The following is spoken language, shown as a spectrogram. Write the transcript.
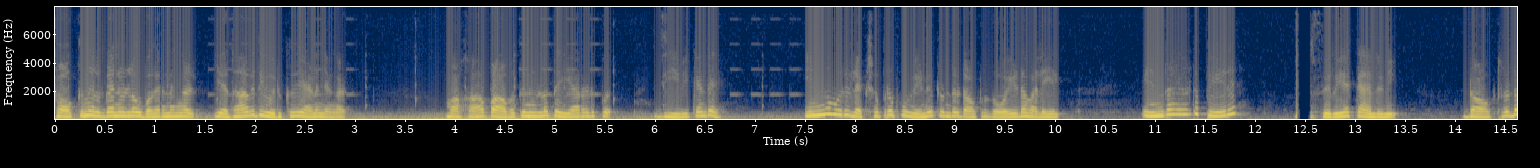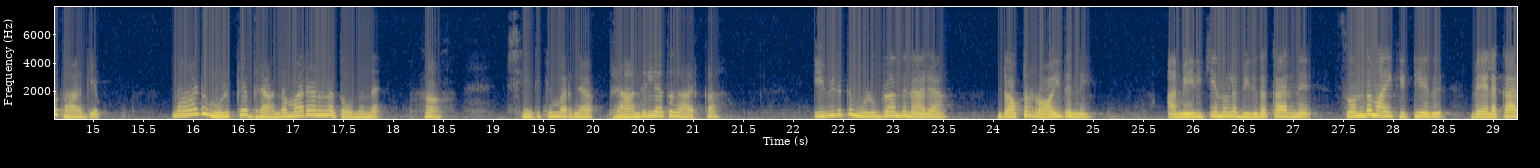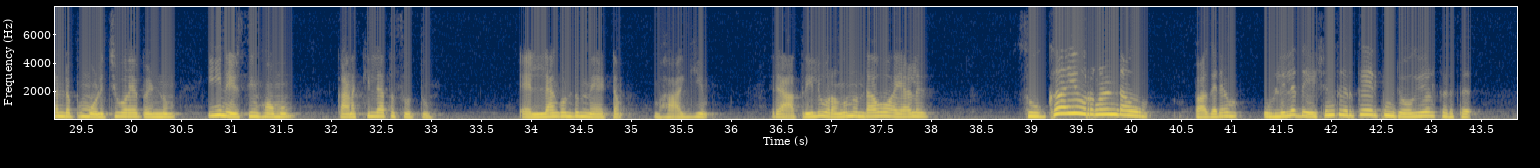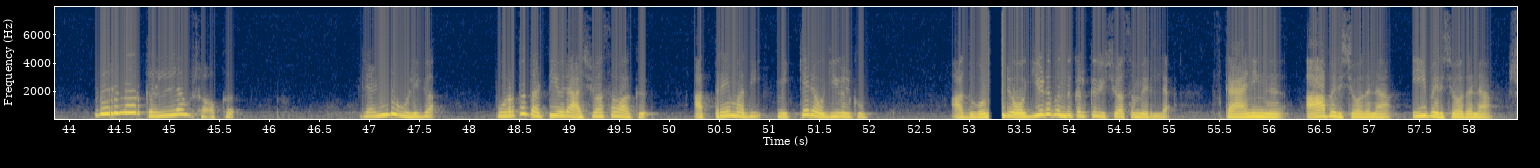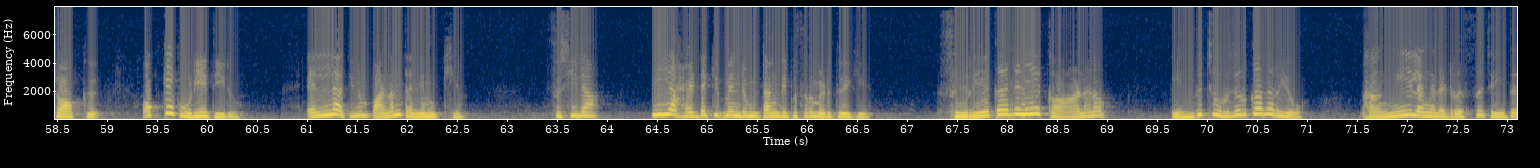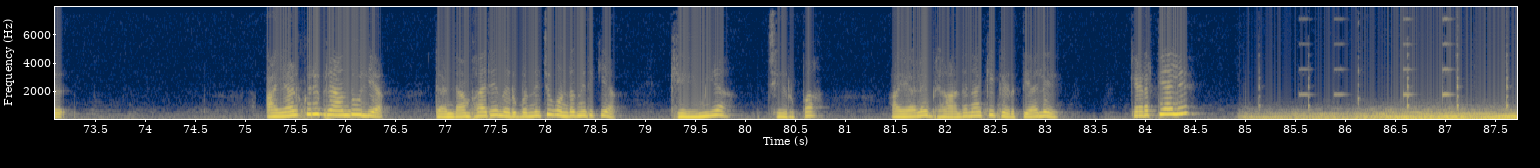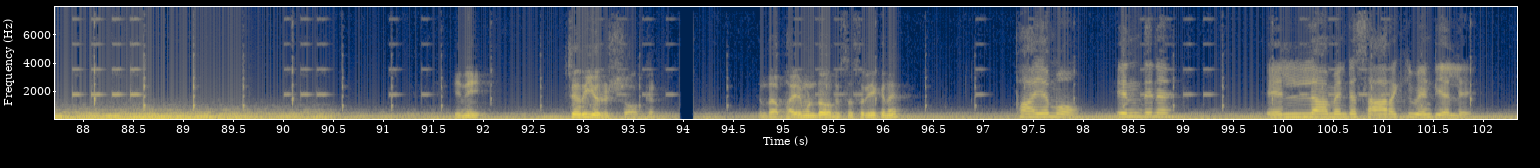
ഷോക്ക് നൽകാനുള്ള ഉപകരണങ്ങൾ യഥാവിധി ഒരുക്കുകയാണ് ഞങ്ങൾ. മഹാപാപത്തിനുള്ള തയ്യാറെടുപ്പ് ജീവിക്കണ്ടേ? ഇന്നും ഒരു ലക്ഷപ്രഭു വീണിട്ടുണ്ട് ഡോക്ടർ റോയിയുടെ വലയിൽ. എന്താ അയാളുടെ പേര്? സിറിയ ആന്റണി ഡോക്ടറുടെ ഭാഗ്യം. നാട് മുഴുക്കെ ഭ്രാന്തന്മാരാണെന്നാ തോന്നുന്നത് ഹാ ശരിക്കും പറഞ്ഞാൽ ഭ്രാന്തില്ലാത്തത് ആർക്കാ? ഇവിടുത്തെ മുഴുഭ്രാന്തൻ ആരാ? ഡോക്ടർ റോയ് തന്നെ. അമേരിക്ക എന്നുള്ള ബിരുദക്കാരന് സ്വന്തമായി കിട്ടിയത് വേലക്കാരന്റെ ഒപ്പം ഒളിച്ചുപോയ പെണ്ണും ഈ നഴ്സിംഗ് ഹോമും കണക്കില്ലാത്ത സ്വത്തും. എല്ലാം കൊണ്ടും നേട്ടം. ഭാഗ്യം. രാത്രിയിൽ ഉറങ്ങുന്നുണ്ടാവോ അയാൾ? സുഖമായി ഉറങ്ങുന്നുണ്ടാവും പകരം ഉള്ളിലെ ദേഷ്യം തീർക്കുകയായിരിക്കും രോഗികൾക്കടുത്ത്. വരുന്നവർക്കെല്ലാം ഷോക്ക്. രണ്ട് ഗുളിക പുറത്തു തട്ടിയ ഒരു ആശ്വാസവാക്ക്. അത്രയും മതി മിക്ക രോഗികൾക്കും. അതുകൊണ്ട് രോഗിയുടെ ബന്ധുക്കൾക്ക് വിശ്വാസം വരില്ല. സ്കാനിങ് ആ പരിശോധന ഈ പരിശോധന ഷോക്ക് ഒക്കെ കൂടിയേ തീരൂ. എല്ലാത്തിനും പണം തന്നെ മുഖ്യം. സുശീല നീ ആ ഹെഡ് എക്യുപ്മെന്റും ടങ് ഡിപ്രസറും എടുത്തു വെക്ക്. സിറിയക്കാന്റണിയെ കാണണം. എന്ത് ചുറുചുറുക്കാന്നറിയോ? ഭംഗിയിൽ അങ്ങനെ ഡ്രസ്സ് ചെയ്ത്. അയാൾക്കൊരു ഭ്രാന്തുമില്ല. രണ്ടാം ഭാര്യ നിർബന്ധിച്ചു കൊണ്ടുവന്നിരിക്കുക കേമിയ ചെറുപ്പ അയാളെ ഭ്രാന്തനാക്കി കിടത്തിയാലേ? കിടത്തിയാൽ? ഇനി ചെറിയൊരു ഷോക്ക് എന്താ ഭയമുണ്ടോ മിസ്റ്റർ സുറിയക്കനെ? ഭയമോ? എന്തിന്? എല്ലാം എന്റെ സാറയ്ക്ക് വേണ്ടിയല്ലേ.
